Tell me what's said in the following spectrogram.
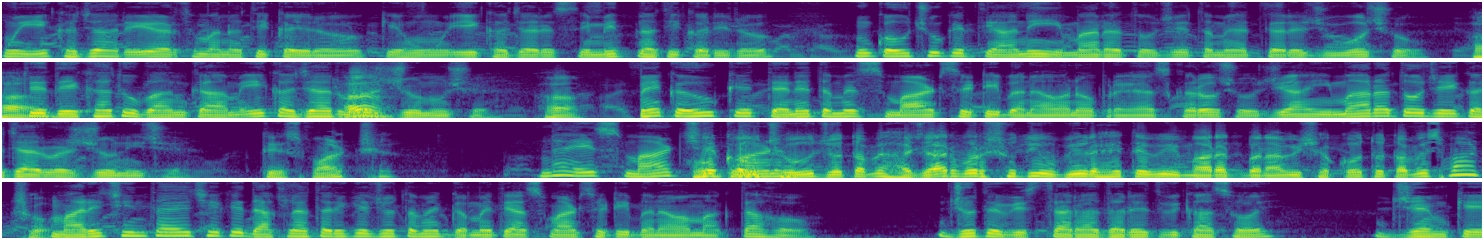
હું એક હજાર એ અર્થમાં નથી કહી રહ્યો કે હું એક હજાર સીમિત નથી કરી રહ્યો. હું કહું છું કે ત્યાંની ઇમારતો જે તમે અત્યારે જુઓ છો તે દેખાતું બાંધકામ એક હજાર વર્ષ જૂનું છે. હા. મેં કહ્યું કે તેને તમે સ્માર્ટ સિટી બનાવવાનો પ્રયાસ કરો છો જ્યાં ઇમારતો જ એક હજાર વર્ષ જૂની છે. તે સ્માર્ટ છે? ના એ સ્માર્ટ છે હું કહું છું જો તમે હજાર વર્ષ સુધી ઊભી રહે તેવી ઇમારત બનાવી શકો તો તમે સ્માર્ટ છો. મારી ચિંતા એ છે કે દાખલા તરીકે જો તમે ગમે ત્યાં સ્માર્ટ સિટી બનાવવા માંગતા હો જો તે વિસ્તાર આધારિત વિકાસ હોય જેમ કે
